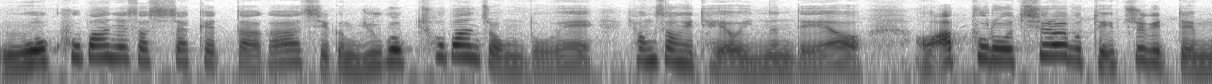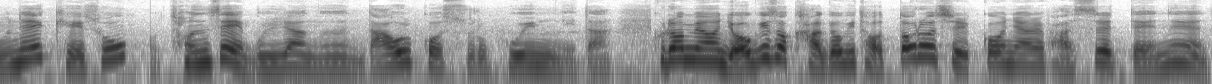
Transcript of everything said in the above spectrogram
5억 후반에서 시작했다가 지금 6억 초반 정도에 형성이 되어 있는데요. 어, 앞으로 7월부터 입주기 때문에 계속 전세 물량은 나올 것으로 보입니다. 그러면 여기서 가격이 더 떨어질 거냐를 봤을 때는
